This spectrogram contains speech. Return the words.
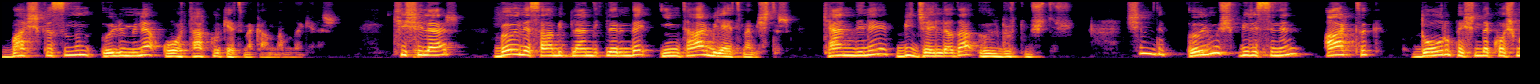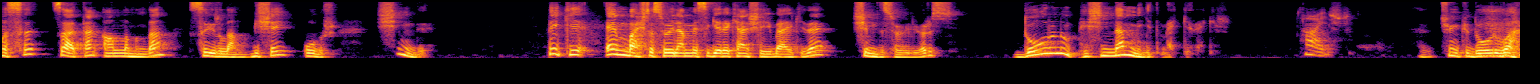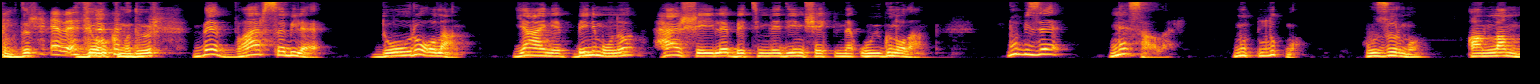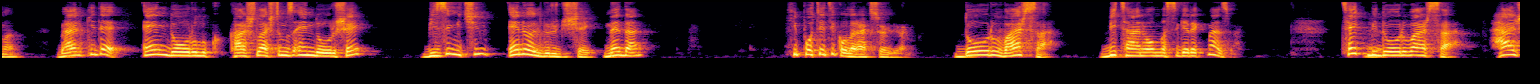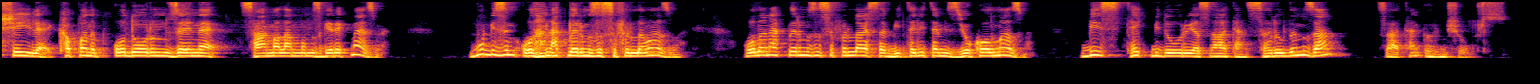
başkasının ölümüne ortaklık etmek anlamına gelir. Kişiler böyle sabitlendiklerinde intihar bile etmemiştir. Kendini bir cellada öldürtmüştür. Şimdi ölmüş birisinin artık doğru peşinde koşması zaten anlamından sıyrılan bir şey olur. Şimdi peki en başta söylenmesi gereken şeyi belki de şimdi söylüyoruz. Doğrunun peşinden mi gitmek gerekir? Hayır. Çünkü doğru var mıdır? evet. Yok mudur? Ve varsa bile doğru olan yani benim onu her şeyle betimlediğim şekline uygun olan bu bize ne sağlar? Mutluluk mu? Huzur mu? Anlam mı? Belki de en doğruluk, karşılaştığımız en doğru şey bizim için en öldürücü şey. Neden? Hipotetik olarak söylüyorum. Doğru varsa bir tane olması gerekmez mi? Tek bir doğru varsa her şeyle kapanıp o doğrunun üzerine sarmalanmamız gerekmez mi? Bu bizim olanaklarımızı sıfırlamaz mı? Olanaklarımızı sıfırlarsa vitalitemiz yok olmaz mı? Biz tek bir doğruya zaten sarıldığımız an zaten ölmüş oluruz.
